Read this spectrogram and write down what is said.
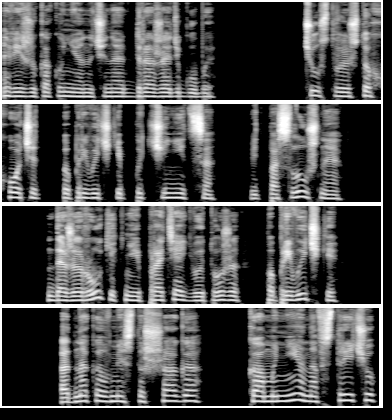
Вижу, как у нее начинают дрожать губы. Чувствую, что хочет по привычке подчиниться, ведь послушная. Даже руки к ней протягиваю тоже по привычке. Однако вместо шага ко мне навстречу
